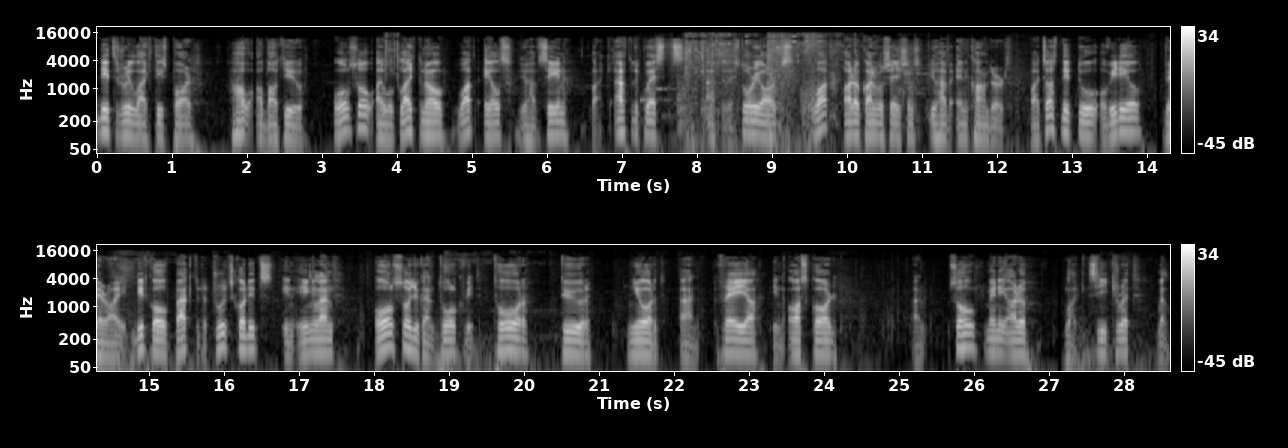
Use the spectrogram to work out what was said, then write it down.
did really like this part. How about you? Also, I would like to know what else you have seen, like after the quests, after the story arcs, what other conversations you have encountered. I just did do a video where I did go back to the Druid's Cottage in England. Also, you can talk with Thor, Tyr, Njord, and Freya in Asgard, and so many other like secret, well,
